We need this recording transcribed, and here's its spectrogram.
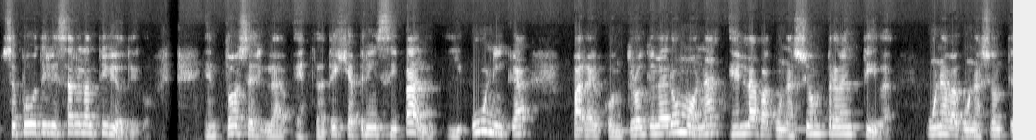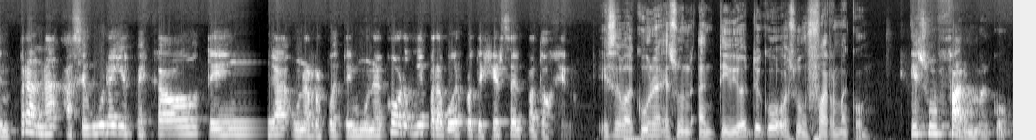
se puede utilizar el antibiótico. Entonces, la estrategia principal y única para el control de la aeromona es la vacunación preventiva. Una vacunación temprana asegura que el pescado tenga una respuesta inmune acorde para poder protegerse del patógeno. ¿Esa vacuna es un antibiótico o es un fármaco? Es un fármaco.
